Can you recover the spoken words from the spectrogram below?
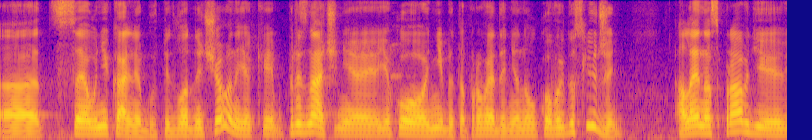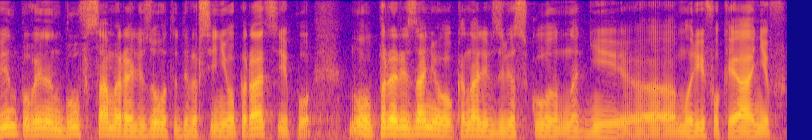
Е, Це унікальний був підводний човен, яке, призначення якого нібито проведення наукових досліджень, але насправді він повинен був саме реалізовувати диверсійні операції по ну, перерізанню каналів зв'язку на дні е, морів, океанів,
